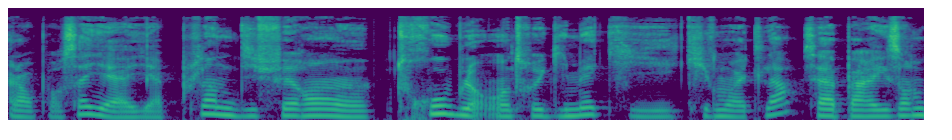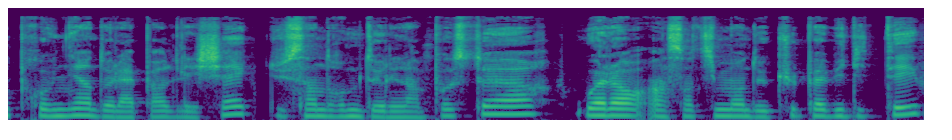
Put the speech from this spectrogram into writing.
Alors pour ça, il y a, plein de différents euh, troubles, entre guillemets, qui, vont être là. Ça va par exemple provenir de la peur de l'échec, du syndrome de l'imposteur, ou alors un sentiment de culpabilité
